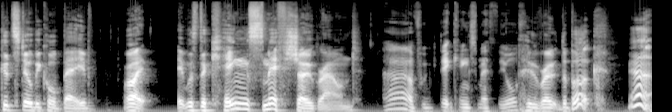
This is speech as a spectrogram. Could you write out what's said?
Could still be called Babe. Right. It was the King Smith Showground Ah, for Dick King Smith, the author. who wrote the book. Yeah.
